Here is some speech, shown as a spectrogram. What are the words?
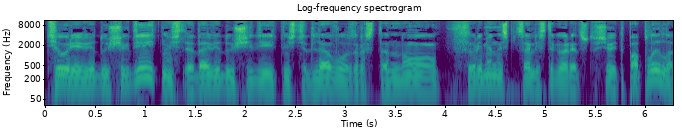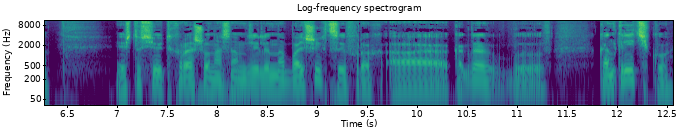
теория ведущих деятельности, да, ведущей деятельности для возраста, но современные специалисты говорят, что все это поплыло, и что все это хорошо на самом деле на больших цифрах, а когда конкретику,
